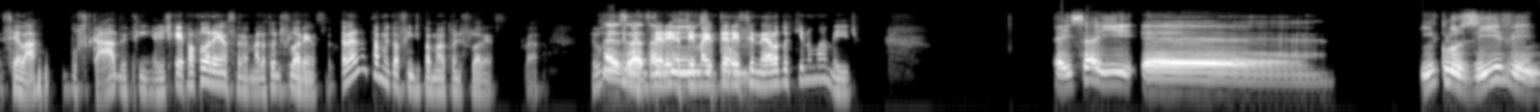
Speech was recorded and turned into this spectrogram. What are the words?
sei lá, buscado, enfim. A gente quer ir pra Florença, né? Maratona de Florença. A galera não tá muito afim de ir pra Maratona de Florença, cara. Eu tenho mais interesse, tenho mais interesse nela do que numa major. É isso aí. É... Inclusive,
